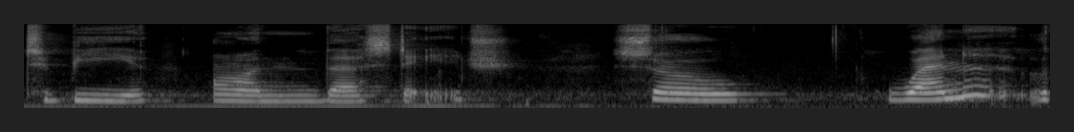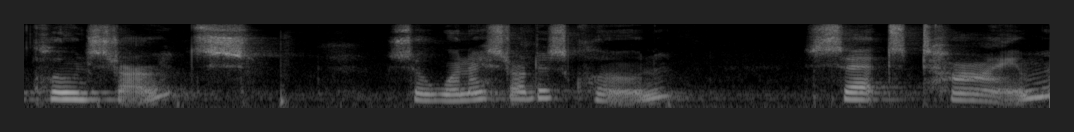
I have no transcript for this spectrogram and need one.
to be on the stage. So when the clone starts, so when I start as clone, set time,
